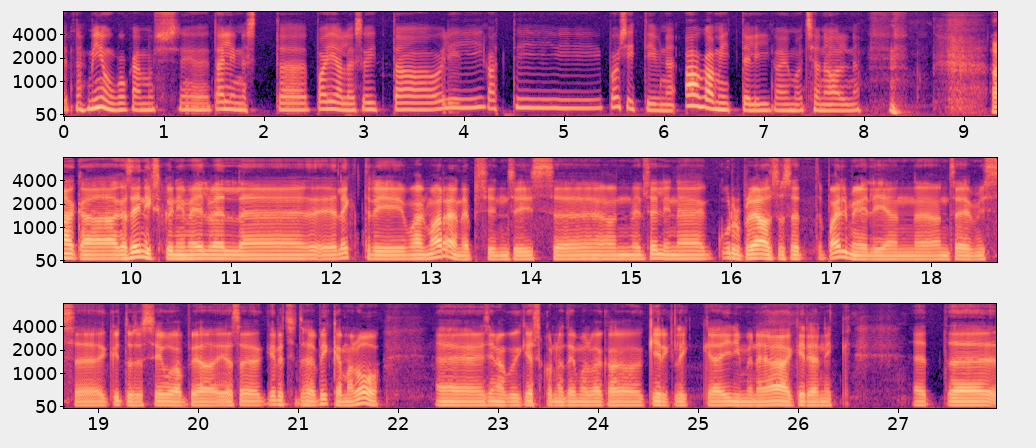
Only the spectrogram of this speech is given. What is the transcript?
et noh, minu kogemus eh, Tallinnast äh, Paiale sõita oli igati positiivne, aga mitte liiga emotsionaalne. Aga, aga seniks, kuni meil veel äh, elektrimaailm areneb siin, siis äh, on meil selline kurb reaalsus, et palmiõli on, on see, mis kütusesse jõuab ja, ja sa kirjutasid ühe pikema loo, sina kui keskkonna teemal väga kirglik inimene ja ajakirjanik et äh,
